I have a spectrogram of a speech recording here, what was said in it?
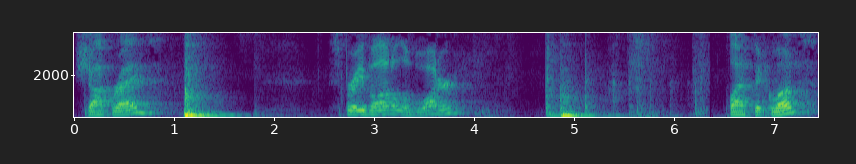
Shop rags. Spray bottle of water. Plastic gloves.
